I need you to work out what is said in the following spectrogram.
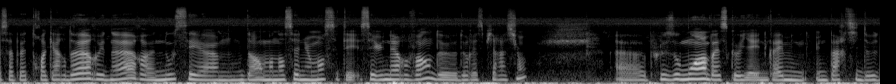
ça peut être trois quarts d'heure, une heure. Nous, c'est dans mon enseignement, c'était c'est 1h20 de, de respiration. Euh, plus ou moins parce qu'il y a une, quand même une, partie de,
